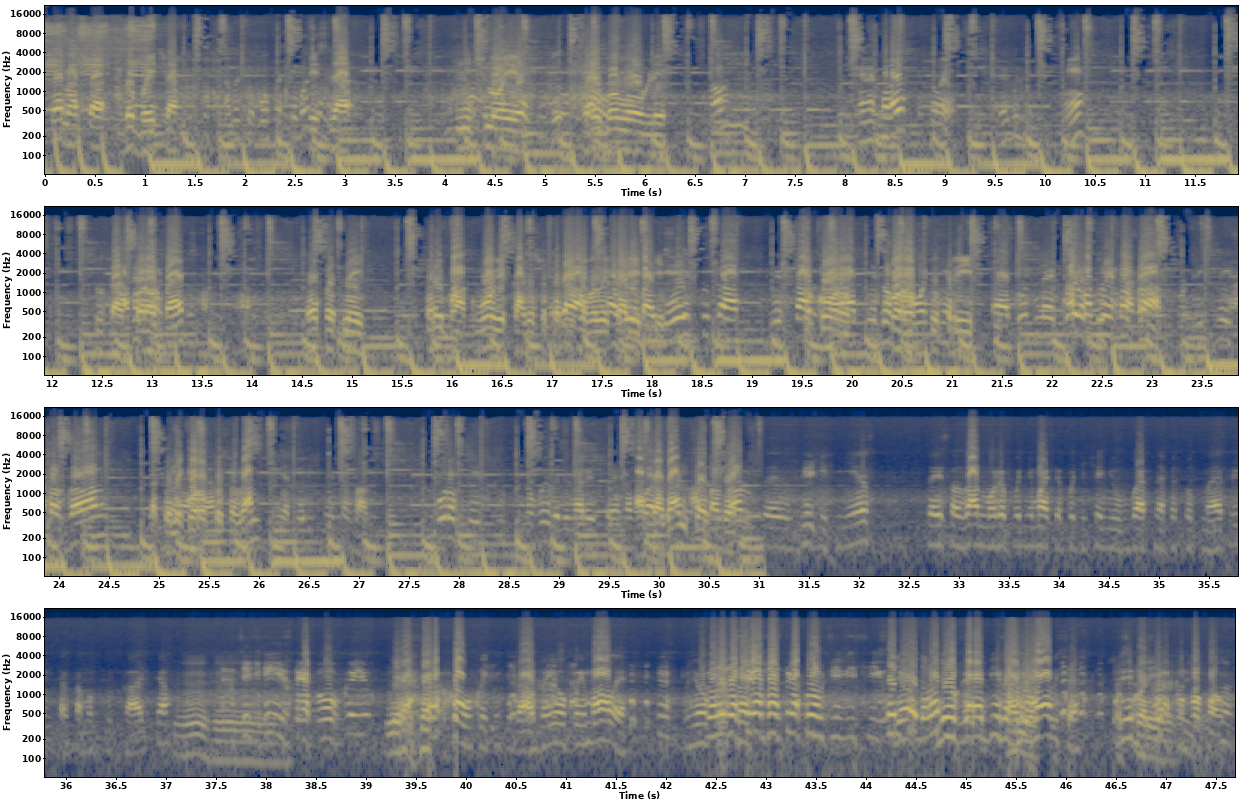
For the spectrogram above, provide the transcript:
Оце наша добича після нічної риболовлі. Ти не солив? Солив. Ні? Тут коропець, опитний рибак Вовік каже, що це дуже велика рідкість. Міста Короб, тут. Е, Тут не короб, тут сазан. Тут річний сазан. Так це не короб, то сазан? Ні, то річний сазан. Короб це іскусственно виведена риба, яка А сазан це- а сазан це з диких міст. Цей сазан може підніматися по теченню вверх на 500 метрів, так само спускатися. Тільки із страховкою. Страховкою тільки, да. Ми його поймали. У нього Коли на просто- на страховці висів. у нього, у нього карабін обривався. Він зверху попав.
